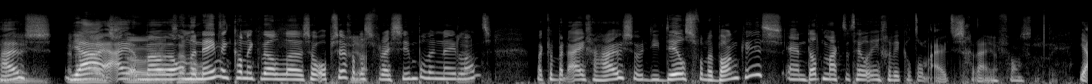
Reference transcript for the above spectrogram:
Huis. Ja, huis. ei- Oh, ja, maar wel- onderneming kan ik wel eh, zo opzeggen. Ja. Dat is vrij simpel in Nederland. Maar ik heb een eigen huis eh, die deels van de bank is. En dat maakt het heel ingewikkeld om uit te Ja, schrijven. ik.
